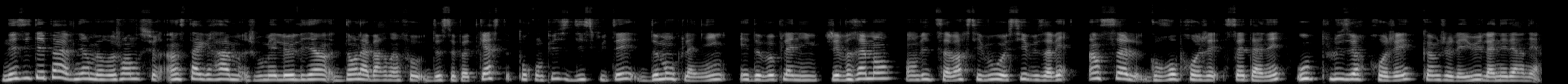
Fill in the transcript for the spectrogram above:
N'hésitez pas à venir me rejoindre sur Instagram, je vous mets le lien dans la barre d'infos de ce podcast pour qu'on puisse discuter de mon planning et de vos plannings. J'ai vraiment envie de savoir si vous aussi vous avez un seul gros projet cette année ou plusieurs projets comme je l'ai eu l'année dernière.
